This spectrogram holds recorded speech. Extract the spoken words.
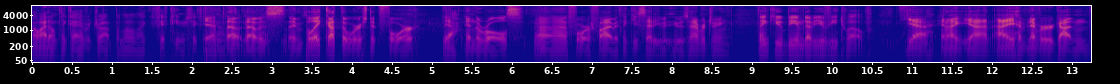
Oh, I don't think I ever dropped below like 15 or 16. Yeah, miles that that was. I mean, Blake got the worst at four Yeah. in the rolls. Yeah. Uh, four or five, I think he said he was, he was averaging. Thank you, BMW V12. Yeah, and I yeah I have never gotten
